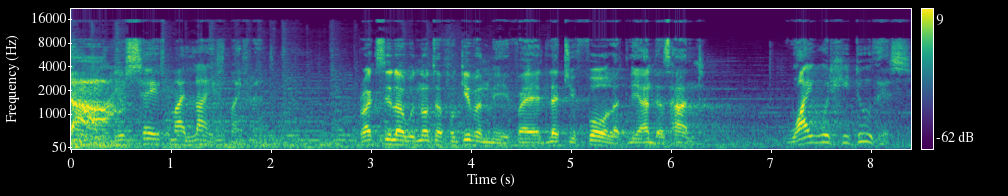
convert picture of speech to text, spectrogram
Ah! saved my life, my friend. Praxilla would not have forgiven me if I had let you fall at Leander's hand. Why would he do this?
